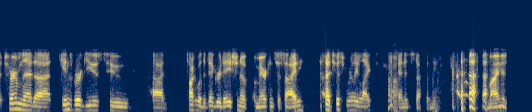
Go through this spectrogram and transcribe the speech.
a term that uh, Ginsberg used to uh, talk about the degradation of American society. I just really liked, Huh. and it stuck with me. Mine is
